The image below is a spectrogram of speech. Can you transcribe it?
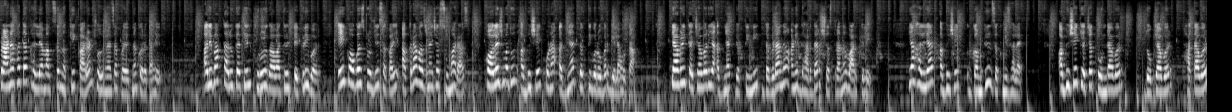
प्राणघातक हल्ल्यामागचं नक्की कारण शोधण्याचा प्रयत्न करत आहेत. अलिबाग तालुक्यातील कुरुळ गावातील टेकडीवर एक ऑगस्ट रोजी सकाळी अकरा वाजण्याच्या सुमारास कॉलेजमधून अभिषेक कोणा अज्ञात व्यक्तीबरोबर गेला होता. त्यावेळी त्याच्यावर या अज्ञात व्यक्तींनी दगडानं आणि धारदार शस्त्रानं वार केले. या हल्ल्यात अभिषेक गंभीर जखमी झालाय. अभिषेक याच्या तोंडावर डोक्यावर हातावर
